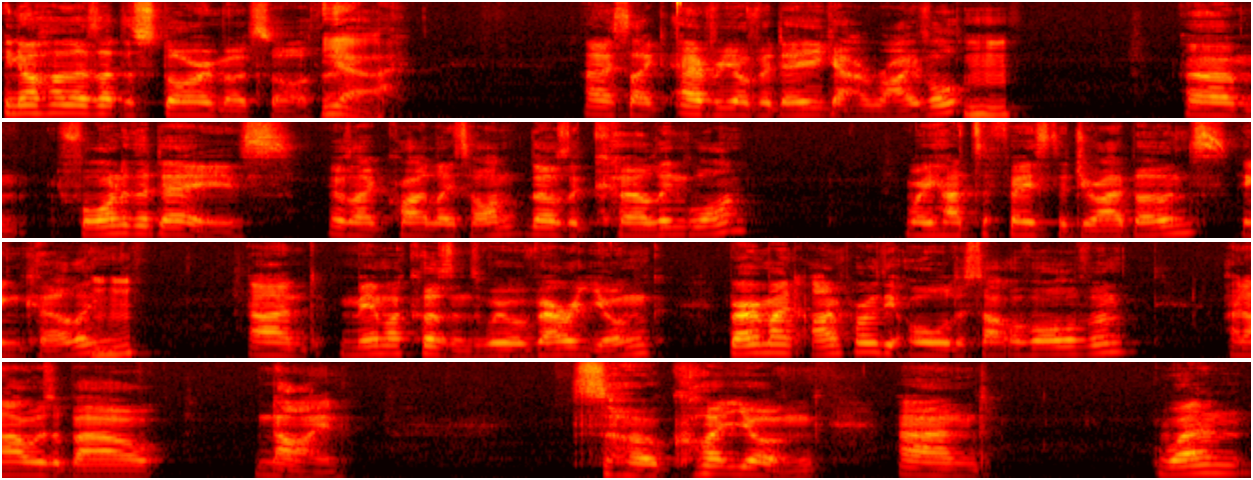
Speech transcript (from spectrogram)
you know how there's like the story mode sort of thing. Yeah. And it's like every other day you get a rival. Mhm. Um, for one of the days, it was like quite late on. There was a curling one, where you had to face the dry bones in curling. Mhm. And me and my cousins, we were very young. Bear in mind, I'm probably the oldest out of all of them, and I was about nine, so quite young. And when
